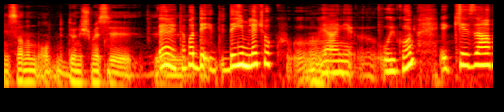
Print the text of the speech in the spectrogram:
insanın o dönüşmesi. Evet e, ama de, deyimle çok Hı. yani uygun. E, keza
